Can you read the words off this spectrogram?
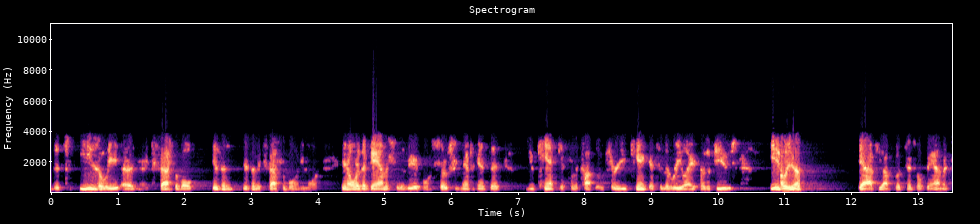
that's easily uh, accessible isn't isn't accessible anymore? You know, where the damage to the vehicle is so significant that you can't get to the cut loops or you can't get to the relay or the fuse. If oh yeah, yeah. If you have potential damage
